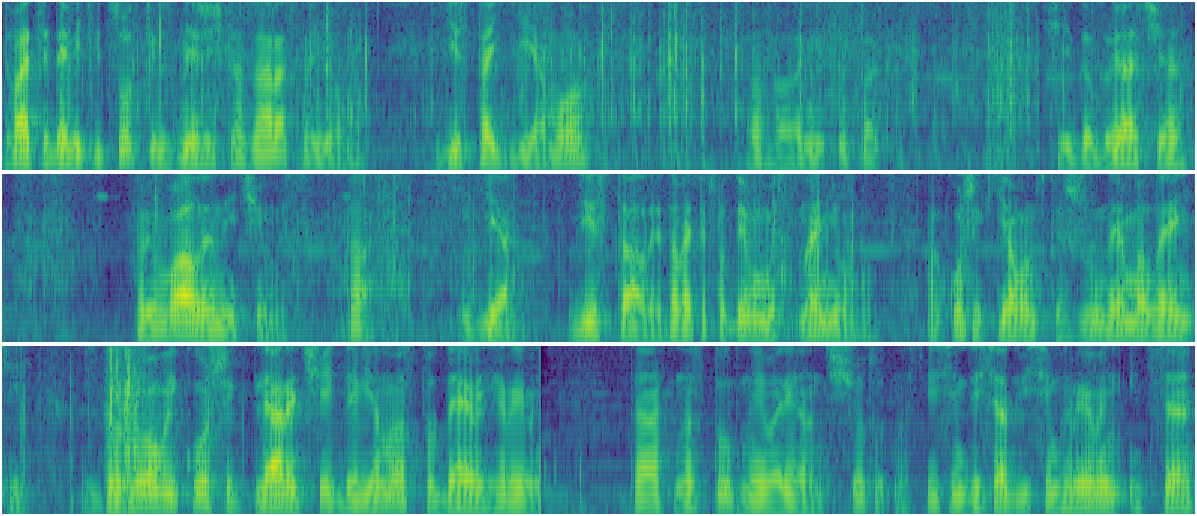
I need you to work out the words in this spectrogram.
29% знижечка зараз на нього. Дістаємо. Ага, він тут так ще й добряче привалений чимось. Так, є. Дістали. Давайте подивимось на нього. А кошик, я вам скажу, не маленький. Здоровий кошик для речей. 99 гривень. Так, наступний варіант. Що тут у нас? 88 гривень і це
